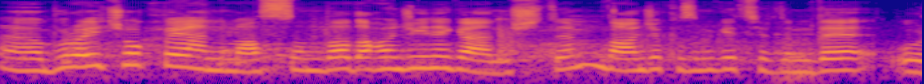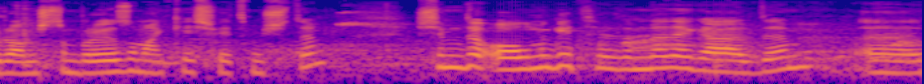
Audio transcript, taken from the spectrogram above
Burayı çok beğendim aslında. Daha önce yine gelmiştim. Daha önce kızımı getirdiğimde uğramıştım buraya. O zaman keşfetmiştim. Şimdi oğlumu getirdiğimde de geldim. Ee,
